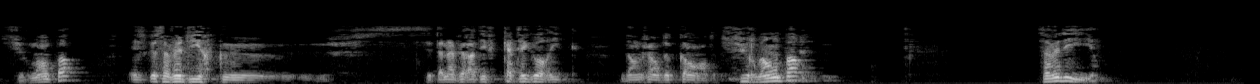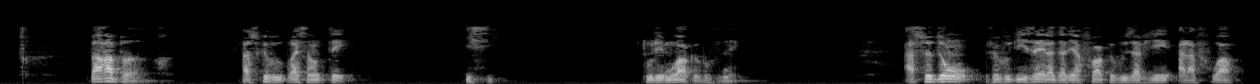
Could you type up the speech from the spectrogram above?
Sûrement pas. Est-ce que ça veut dire que c'est un impératif catégorique dans le genre de Kant? Sûrement pas. Ça veut dire, par rapport à ce que vous présentez ici, tous les mois que vous venez, à ce dont je vous disais la dernière fois que vous aviez à la fois,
